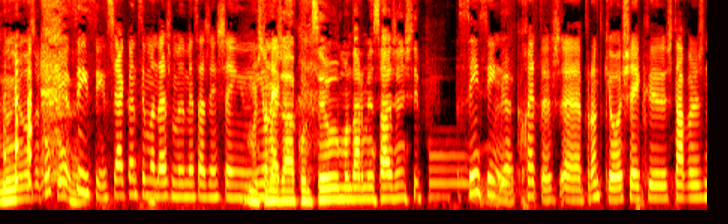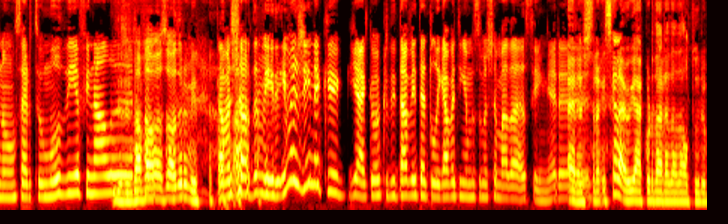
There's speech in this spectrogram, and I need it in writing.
não, eu não sei o que é é. Sim, sim, se já aconteceu mandares-me mensagens sem Mas também nexo. já aconteceu mandar mensagens tipo... Sim, sim, Yeah. corretas. Ah, pronto, que eu achei que estavas num certo mood e afinal. Mas eu ah, estava só a dormir. Estavas só a dormir. Imagina que, yeah, que eu acreditava e até te ligava e tínhamos uma chamada assim. Era, Era estranho. Se calhar eu ia acordar a dada altura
